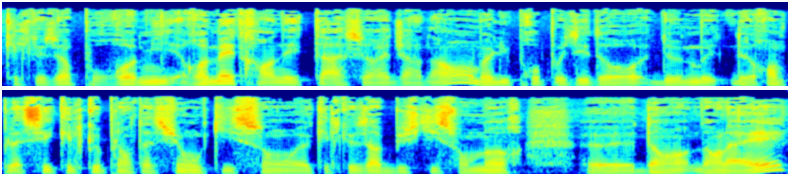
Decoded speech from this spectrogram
quelques heures pour remis- remettre en état ce rez-de-jardin. On va lui proposer de, remplacer quelques plantations qui sont, euh, quelques arbustes qui sont morts euh, dans, dans la haie,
